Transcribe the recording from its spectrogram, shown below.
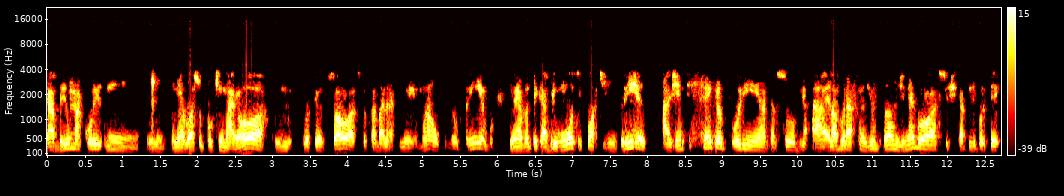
abrir uma coisa, um, um, negócio um pouquinho maior, vou ter um sócio, vou trabalhar com meu irmão, com meu primo, né? vou ter que abrir um outro porte de empresa. A gente sempre orienta sobre a elaboração de um plano de negócios, que é ele poder,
